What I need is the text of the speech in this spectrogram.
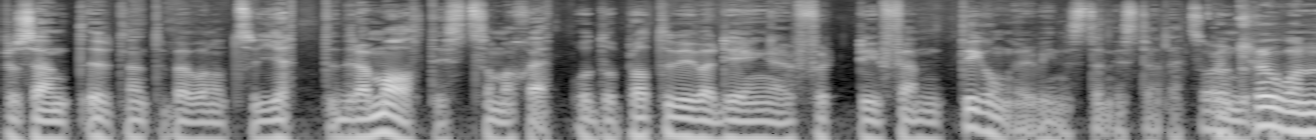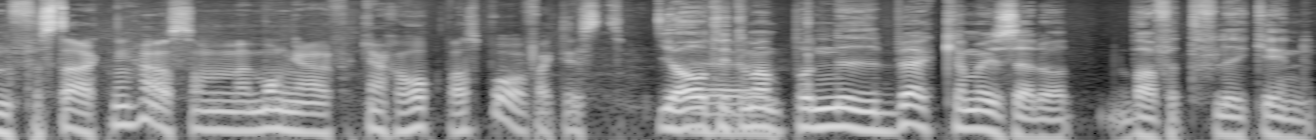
procent, utan att det behöver vara något så jättedramatiskt som har skett. Och då pratar vi värderingar 40-50 gånger vinsten istället. Så en kronförstärkning här som många kanske hoppas på faktiskt. Ja, och tittar man på Nibe kan man ju säga då, bara för att flika in,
